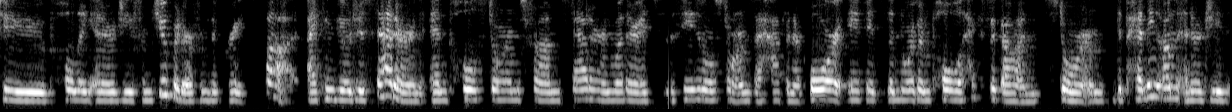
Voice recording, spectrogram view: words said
to pulling energy from Jupiter from the great spot. I can go to Saturn and pull storms from Saturn, whether it's the seasonal storms that happen or if it's the northern pole hexagon storm, depending on the energy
